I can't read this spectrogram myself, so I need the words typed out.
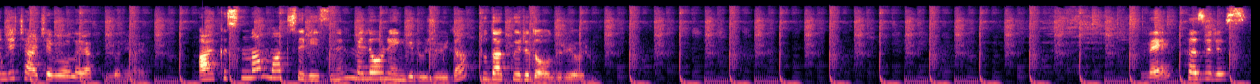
önce çerçeve olarak kullanıyorum. Arkasından mat serisinin melon rengi rujuyla dudakları dolduruyorum. Ve hazırız.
